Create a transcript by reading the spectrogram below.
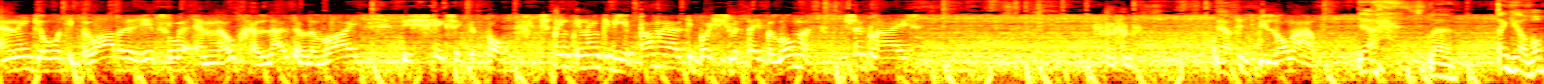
En in één keer hoort hij bladeren ritselen en een hoop geluid en lawaai. Dus die schrikt zich kapot. Springt in één keer die Japaner uit die bosjes met twee ballonnen. Supplies. Omdat hij die ballonnen had. Ja, leuk. Dankjewel Bob.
